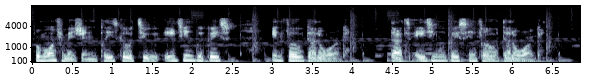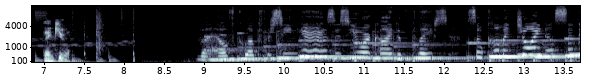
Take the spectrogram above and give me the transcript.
For more information, please go to agingwithgraceinfo.org. That's agingwithgraceinfo.org. Thank you. The Health Club for Seniors is your kind of place, so come and join us and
